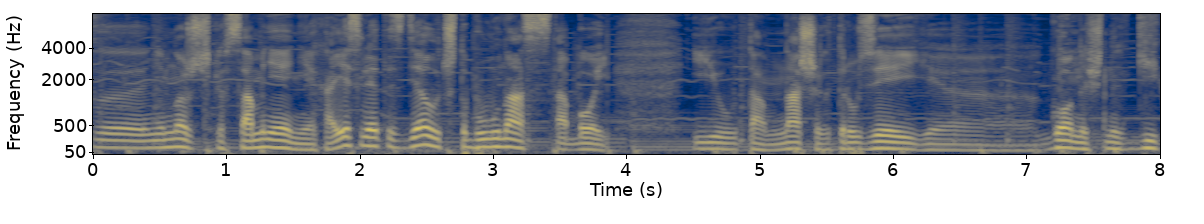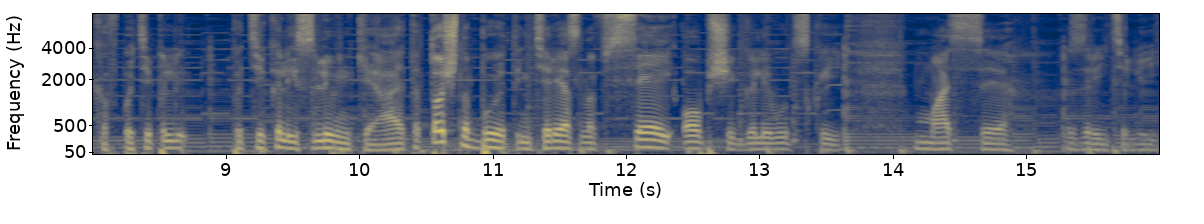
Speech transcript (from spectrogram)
э, немножечко в сомнениях. А если это сделать, чтобы у нас с тобой и у там наших друзей э, гоночных гиков потепли, потекли слюньки, а это точно будет интересно всей общей голливудской массе зрителей?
